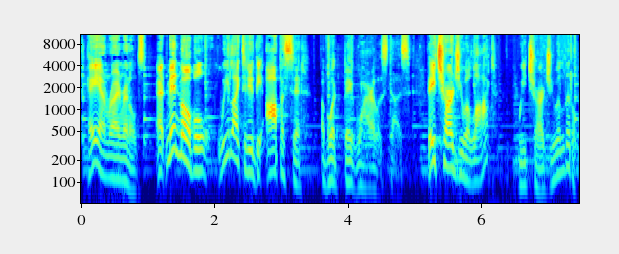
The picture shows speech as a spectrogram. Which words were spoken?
Hey, I'm Ryan Reynolds. At Mint Mobile, we like to do the opposite of what Big Wireless does. They charge you a lot, we charge you a little.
